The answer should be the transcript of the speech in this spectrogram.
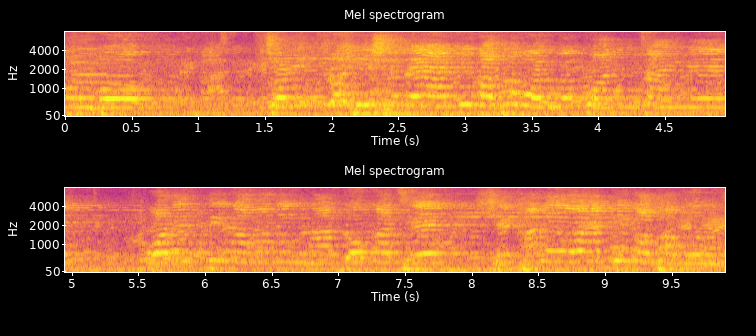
বলব। চরিত্র হিসেবে একই কথা বলব কোয়ারেন্টাইনে পরের দিন আমাদের নাটক আছে সেখানেও একই কথা বলব।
